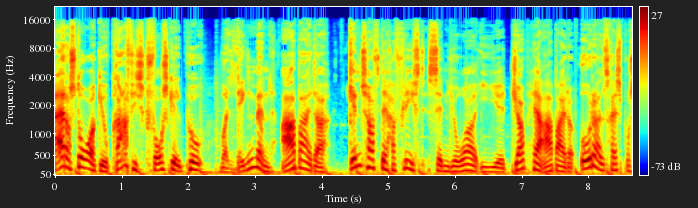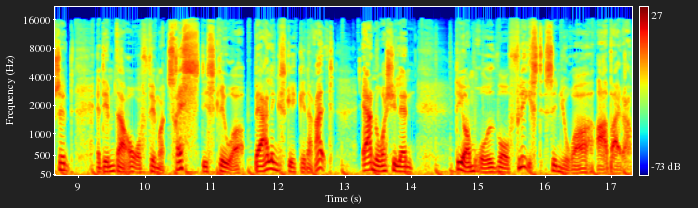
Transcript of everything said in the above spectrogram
er der stor geografisk forskel på, hvor længe man arbejder. Gentofte har flest seniorer i øh, job. Her arbejder 58 procent af dem, der er over 65. Det skriver Berlingske generelt. Er Nordsjælland det område, hvor flest seniorer arbejder.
